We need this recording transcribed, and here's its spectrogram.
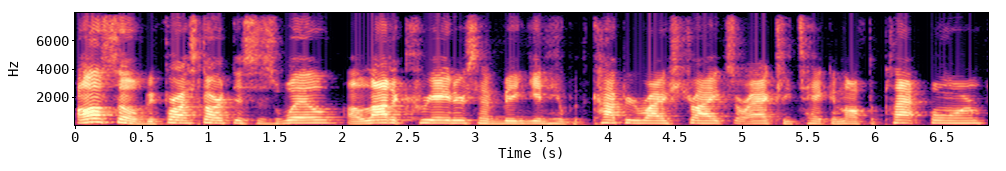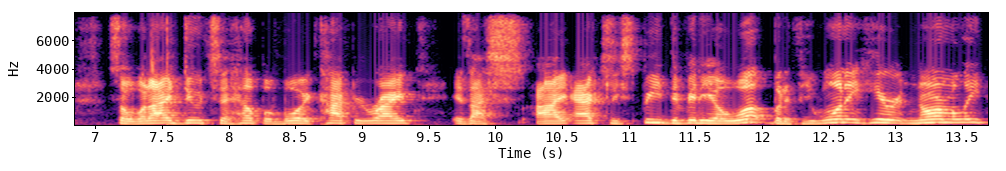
Also, before I start this as well, a lot of creators have been getting hit with copyright strikes or actually taken off the platform. So what I do to help avoid copyright is I, I actually speed the video up. But if you want to hear it normally,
